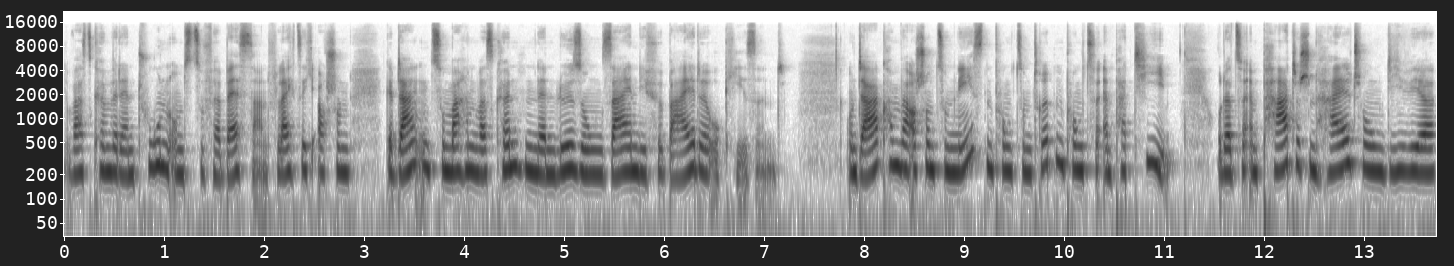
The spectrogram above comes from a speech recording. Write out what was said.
was können wir denn tun, um es zu verbessern. Vielleicht sich auch schon Gedanken zu machen, was könnten denn Lösungen sein, die für beide okay sind. Und da kommen wir auch schon zum nächsten Punkt, zum dritten Punkt, zur Empathie oder zur empathischen Haltung, die wir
